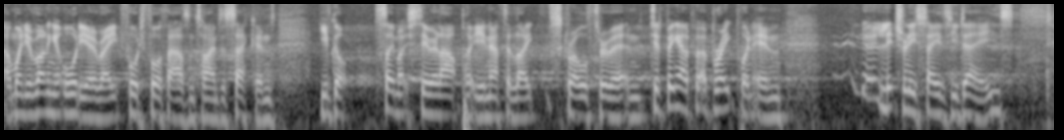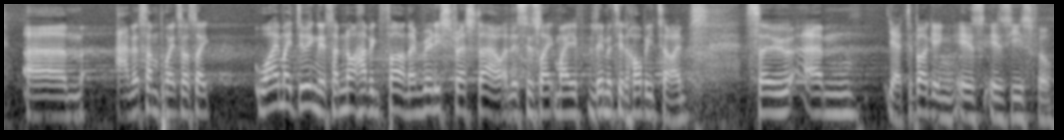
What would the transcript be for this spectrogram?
And when you're running at audio rate, 44,000 times a second, you've got so much serial output, you have to like scroll through it. And just being able to put a breakpoint in literally saves you days. Um, and at some points I was like, why am I doing this? I'm not having fun. I'm really stressed out, and this is like my limited hobby time. So um, yeah, debugging is, is useful.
